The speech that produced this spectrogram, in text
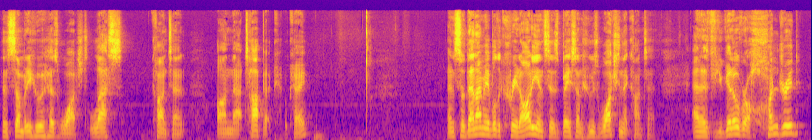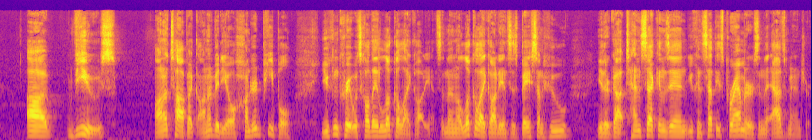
than somebody who has watched less content on that topic, okay? And so then I'm able to create audiences based on who's watching that content. And if you get over 100 uh, views on a topic, on a video, 100 people, you can create what's called a lookalike audience. And then a lookalike audience is based on who either got 10 seconds in. You can set these parameters in the ads manager.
